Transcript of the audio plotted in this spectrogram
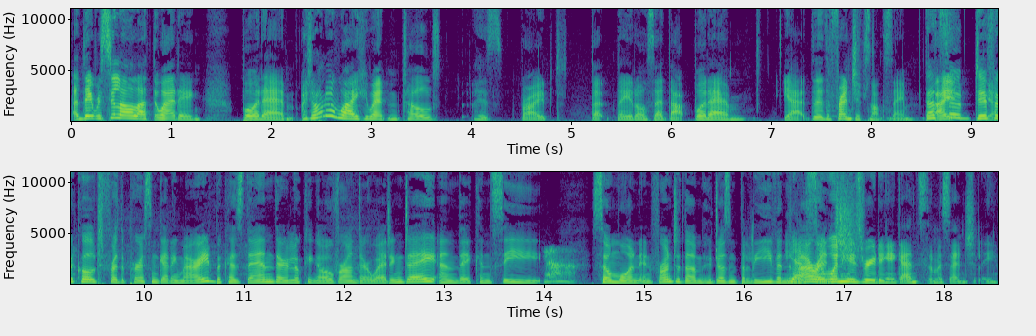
And They were still all at the wedding, but um, I don't know why he went and told his bride that they had all said that. But um, yeah, the, the friendship's not the same. That's I- so yeah. difficult for the person getting married because then they're looking over on their wedding day and they can see Yeah. someone in front of them who doesn't believe in the Yeah, marriage. someone who's rooting against them essentially.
